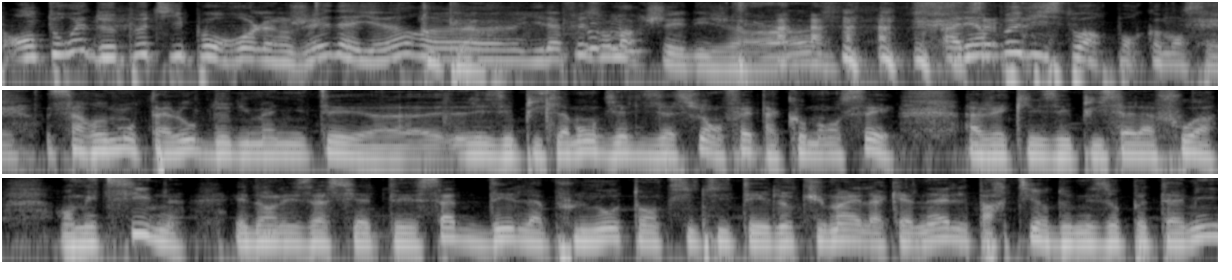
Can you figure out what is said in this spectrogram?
Entouré de petits pots Rollinger d'ailleurs. Euh, il a fait son marché déjà. hein. Allez, un peu d'histoire pour commencer. Ça remonte à l'aube de l'humanité. euh, les épices, la mondialisation en fait a commencé avec les épices à la fois en médecine et dans les assiettes. Et ça dès la plus haute antiquité. Le cumin et la cannelle partirent de Mésopotamie.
